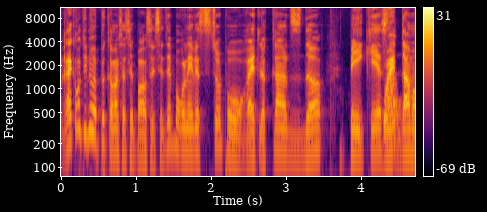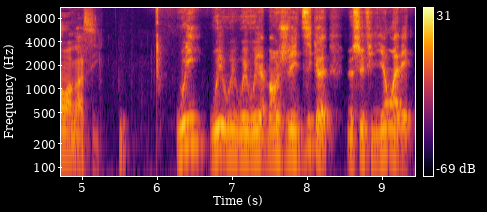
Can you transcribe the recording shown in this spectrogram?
Racontez-nous un peu comment ça s'est passé. C'était pour l'investiture pour être le candidat péquiste dans Montmorency. Oui, oui, oui, oui, oui. Bon, j'ai dit que M. Filion avait,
